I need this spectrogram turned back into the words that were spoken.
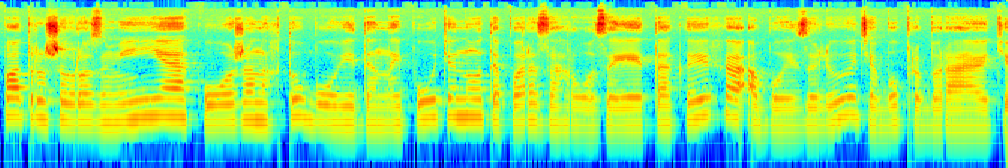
Патрушев розуміє, кожен, хто був відданий Путіну, тепер загрозує таких або ізолюють, або прибирають.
